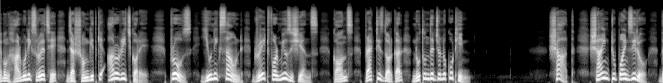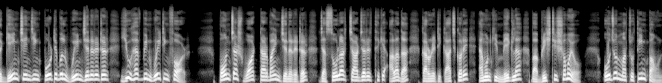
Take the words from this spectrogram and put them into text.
এবং হারমোনিক্স রয়েছে যা সঙ্গীতকে আরও রিচ করে। Pros unique sound great for musicians cons practice দরকার নতুনদের জন্য কঠিন। সাত, Shine two point zero, the game changing portable wind generator you have been waiting for. পঞ্চাশ ওয়াট টারবাইন জেনারেটর, যা সোলার চার্জারের থেকে আলাদা, কারণ এটি কাজ করে, এমনকি মেঘলা বা বৃষ্টির সময়ও। ওজন মাত্র তিন পাউন্ড,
